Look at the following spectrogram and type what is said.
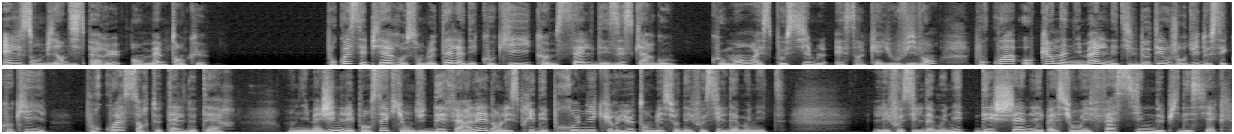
elles ont bien disparu en même temps qu'eux. Pourquoi ces pierres ressemblent-elles à des coquilles comme celles des escargots? Comment est-ce possible? Est-ce un caillou vivant? Pourquoi aucun animal n'est-il doté aujourd'hui de ces coquilles? Pourquoi sortent-elles de terre? On imagine les pensées qui ont dû déferler dans l'esprit des premiers curieux tombés sur des fossiles d'ammonites. Les fossiles d'ammonites déchaînent les passions et fascinent depuis des siècles.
